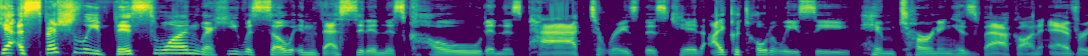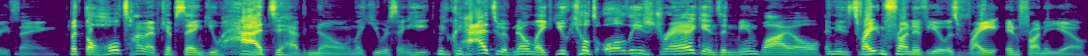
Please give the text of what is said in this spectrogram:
Yeah, especially this one where he was so invested in this code and this pack to raise this kid. I could totally see him turning his back on everything. But the whole time I kept saying, you had to have known, like you were saying, he, you had to have known, like you killed all these dragons, and meanwhile, I mean, it's right in front of you. It was right in front of you.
